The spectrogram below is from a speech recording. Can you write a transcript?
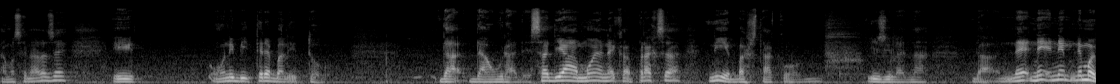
tamo se nalaze, i oni bi trebali to da, da urade. Sad ja, moja neka praksa nije baš tako izgledna. Da, ne, ne, ne, ne,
